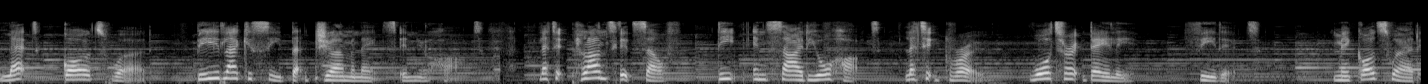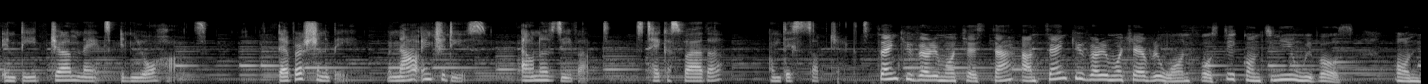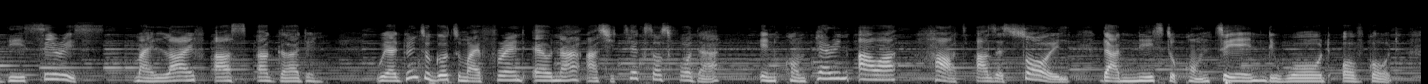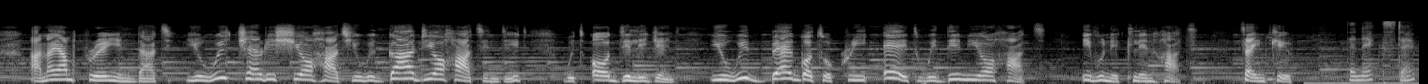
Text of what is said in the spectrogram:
let God's word be like a seed that germinates in your heart. Let it plant itself deep inside your heart. Let it grow. Water it daily. Feed it. May God's word indeed germinate in your heart. Deborah Shinabi will now introduce Elna Zivat to take us further on this subject. Thank you very much, Esther, and thank you very much, everyone, for still continuing with us on this series, My Life as a Garden. We are going to go to my friend Elna as she takes us further in comparing our heart as a soil that needs to contain the Word of God. And I am praying that you will cherish your heart, you will guard your heart indeed with all diligence you will beg God to create within your heart even a clean heart. Thank you. The next step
